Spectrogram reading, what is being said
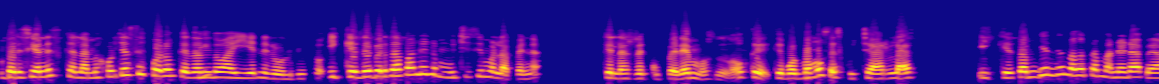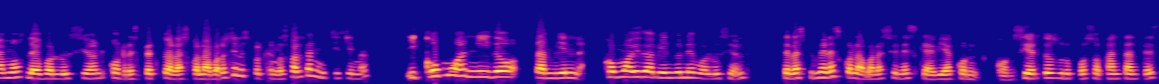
versiones que a lo mejor ya se fueron quedando ahí en el olvido y que de verdad vale muchísimo la pena que las recuperemos, ¿no? Que, volvamos a escucharlas y que también de una u otra manera veamos la evolución con respecto a las colaboraciones, porque nos faltan muchísimas, y cómo han ido también, cómo ha ido habiendo una evolución de las primeras colaboraciones que había con, ciertos grupos o cantantes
